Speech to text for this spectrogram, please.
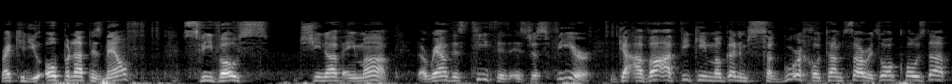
Right? Can you open up his mouth? Svivos shinav ema. Around his teeth is, is just fear. Ga'ava afiki maganim sagur chotam sar. It's all closed up.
